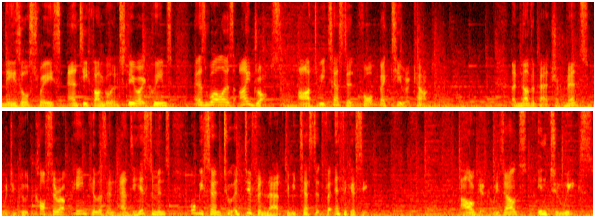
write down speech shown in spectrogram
nasal sprays, antifungal and steroid creams, as well as eye drops are to be tested for bacteria count. Another batch of meds, which include cough syrup, painkillers and antihistamines, will be sent to a different lab to be tested for efficacy. I'll get the results in two weeks.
